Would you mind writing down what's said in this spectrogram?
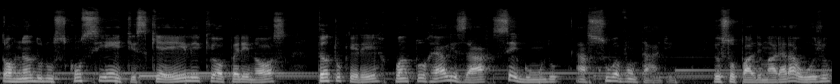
tornando-nos conscientes que é Ele que opera em nós tanto querer quanto realizar segundo a Sua vontade. Eu sou Padre Mário Araújo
